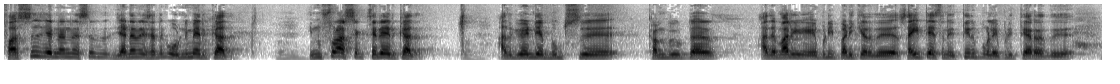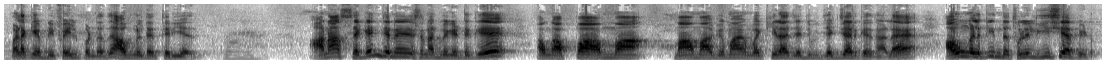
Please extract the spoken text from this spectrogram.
ஃபஸ்ட்டு ஜெனரேஷன் ஜெனரேஷனுக்கு ஒன்றுமே இருக்காது. இன்ஃப்ராஸ்ட்ரக்சரே இருக்காது. அதுக்கு வேண்டிய புக்ஸு கம்ப்யூட்டர் அது மாதிரி எப்படி படிக்கிறது சைட்டேஷனை தீர்ப்புகளை எப்படி தேர்றது வழக்கை எப்படி ஃபைல் பண்ணுறது அவங்கள்ட்ட தெரியாது. ஆனால் செகண்ட் ஜெனரேஷன் அட்வொகேட்டுக்கு அவங்க அப்பா அம்மா மாமா கிமா வக்கீலாக ஜட்ஜ் ஜட்ஜாக இருக்கிறதுனால அவங்களுக்கு இந்த தொழில் ஈஸியாக போயிடும்.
